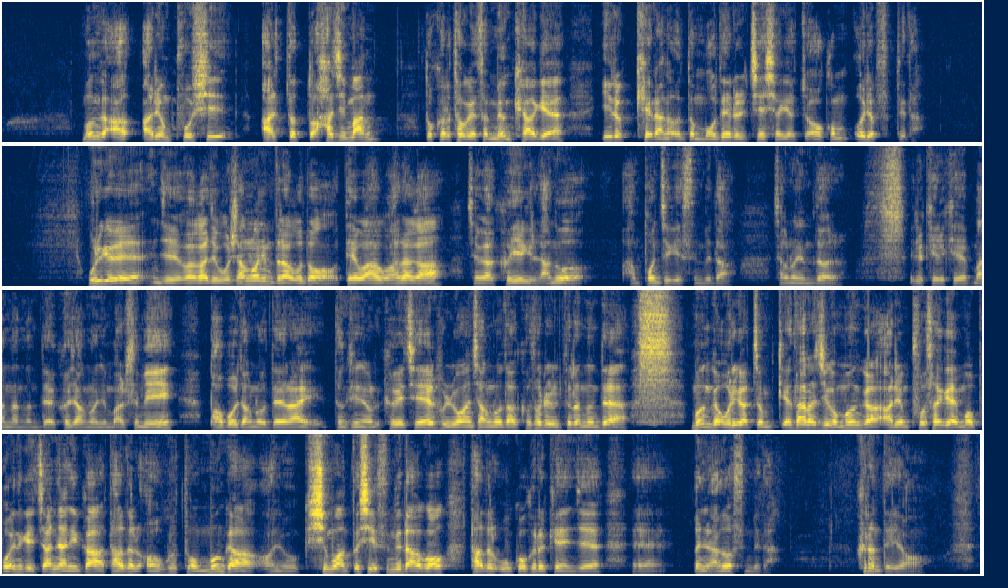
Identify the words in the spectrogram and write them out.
뭔가 아, 아련풋이 알 듯도 하지만 또 그렇다고 해서 명쾌하게 이렇게라는 어떤 모델을 제시하기가 조금 어렵습니다. 우리 교회 이제 와가지고 우리 장로님들하고도 대화하고 하다가 제가 그 얘기를 나누어 한 본 적이 있습니다. 장로님들, 이렇게 이렇게 만났는데 그 장로님 말씀이 바보 장로 등신 장로 그게 제일 훌륭한 장로다 그 소리를 들었는데 뭔가 우리가 좀 깨달아지고 뭔가 아련푸석에 뭐 보이는 게 있지 않냐니까 다들 어 그것도 뭔가 아주 심오한 뜻이 있습니다 하고 다들 웃고 그렇게 이제 예, 은혜 나누었습니다. 그런데요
